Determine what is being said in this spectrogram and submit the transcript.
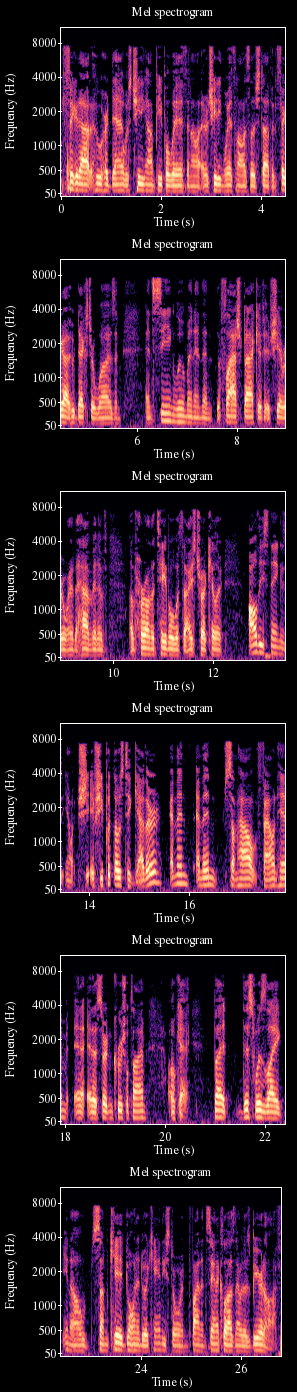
figured out who her dad was cheating on people with and all, or cheating with and all this other stuff, and figure out who Dexter was, and and seeing Lumen, and then the flashback if if she ever wanted to have it of of her on the table with the ice truck killer. All these things, you know, she, if she put those together and then and then somehow found him in a, at a certain crucial time, okay. But this was like, you know, some kid going into a candy store and finding Santa Claus and there with his beard off.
